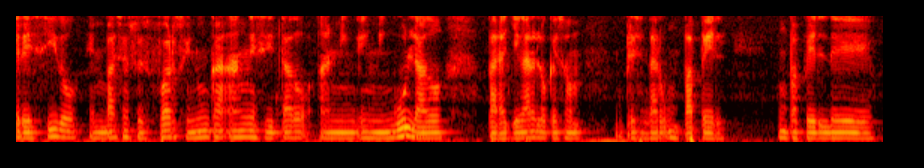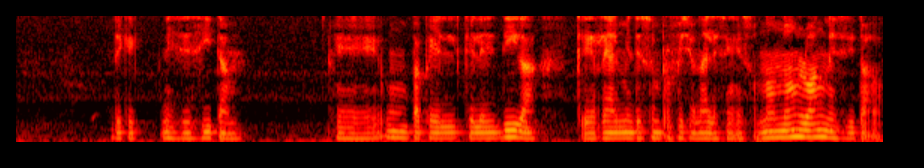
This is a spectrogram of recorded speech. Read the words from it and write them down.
crecido en base a su esfuerzo y nunca han necesitado en ningún lado para llegar a lo que son presentar un papel, un papel de, de que necesitan, eh, un papel que les diga que realmente son profesionales en eso. No, no lo han necesitado.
